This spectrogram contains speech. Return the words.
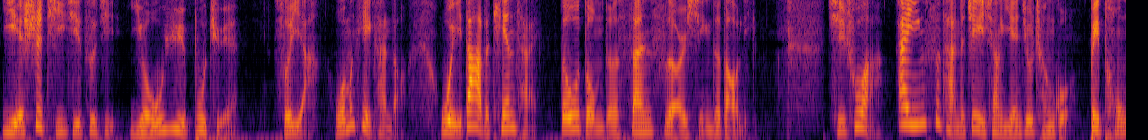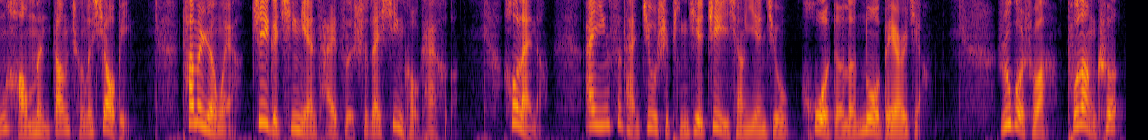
也是提及自己犹豫不决。所以啊，我们可以看到，伟大的天才都懂得三思而行的道理。起初啊，爱因斯坦的这一项研究成果被同行们当成了笑柄，他们认为啊，这个青年才子是在信口开河。后来呢，爱因斯坦就是凭借这一项研究获得了诺贝尔奖。如果说啊，普朗克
